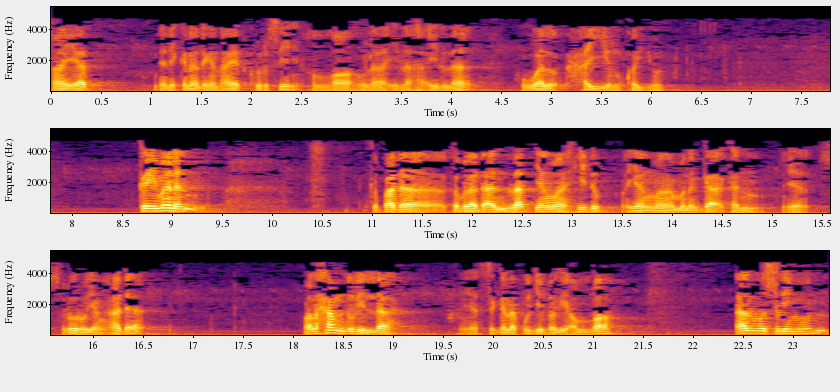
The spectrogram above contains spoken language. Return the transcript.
ayat yang dikenal dengan ayat kursi Allahu la ilaha illa huwal hayyul qayyum keimanan kepada keberadaan zat yang maha hidup yang maha menegakkan ya seluruh yang ada Alhamdulillah ya segala puji bagi Allah al muslimun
